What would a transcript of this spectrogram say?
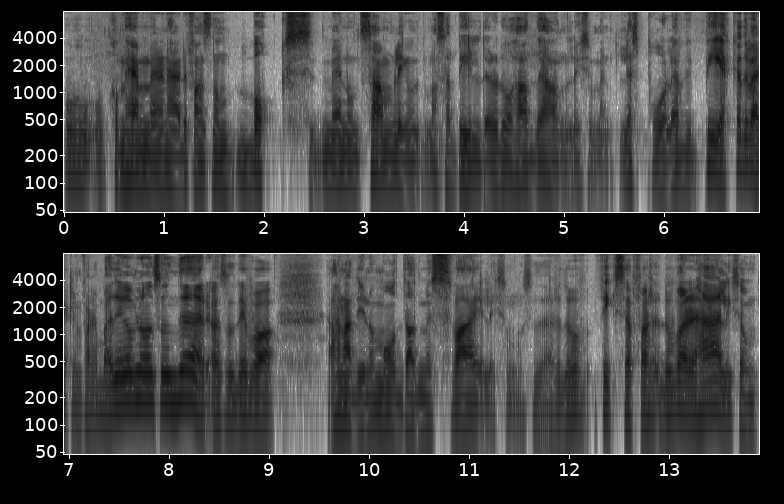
Och, och kom hem med den här. Det fanns någon box med någon samling och massa bilder. Och då hade han liksom en Les Paul. Jag pekade verkligen för honom. Jag vill ha en sån där. Alltså det var, han hade ju någon moddad med svaj liksom. Och så där. Och då fixade far, Då var det här liksom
